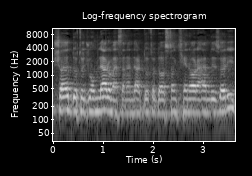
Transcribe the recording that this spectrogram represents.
شاید دو تا جمله رو مثلا در دو تا داستان کنار هم بذارید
